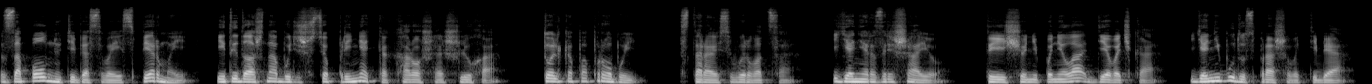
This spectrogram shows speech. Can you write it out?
заполню тебя своей спермой, и ты должна будешь все принять как хорошая шлюха. Только попробуй. Стараюсь вырваться. Я не разрешаю. «Ты еще не поняла, девочка? Я не буду спрашивать тебя!»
